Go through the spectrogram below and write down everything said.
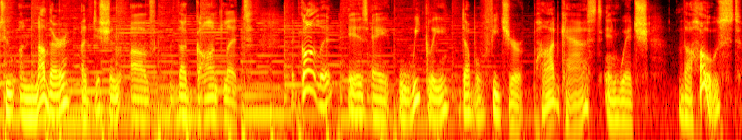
to another edition of The Gauntlet. The Gauntlet is a weekly double feature podcast in which the host,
